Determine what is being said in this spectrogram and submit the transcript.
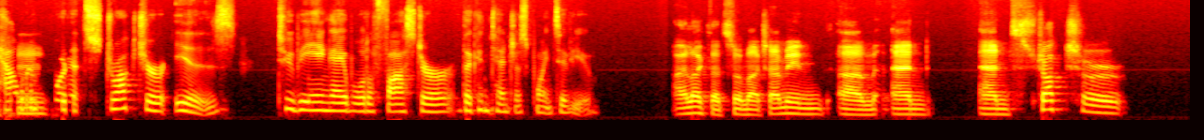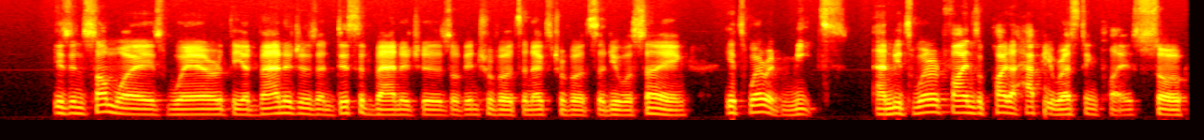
how important structure is to being able to foster the contentious points of view. I like that so much. I mean, um, and and structure is in some ways where the advantages and disadvantages of introverts and extroverts that you were saying, it's where it meets and it's where it finds a quite a happy resting place. So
